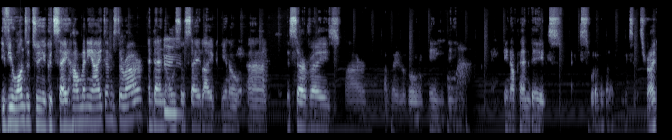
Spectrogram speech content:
if you wanted to you could say how many items there are and then Mm. also say like you know uh the surveys are available in the in appendix X, whatever that makes sense, right?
